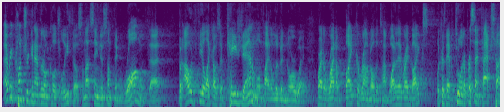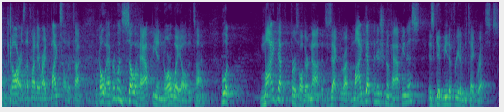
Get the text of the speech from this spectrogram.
Every country can have their own cultural ethos. I'm not saying there's something wrong with that. But I would feel like I was a caged animal if I had to live in Norway, where I had to ride a bike around all the time. Why do they ride bikes? Because they have a 200% tax on cars. That's why they ride bikes all the time. Like, oh, everyone's so happy in Norway all the time. Well, look, my def- first of all, they're not. That's exactly right. My definition of happiness is give me the freedom to take risks.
